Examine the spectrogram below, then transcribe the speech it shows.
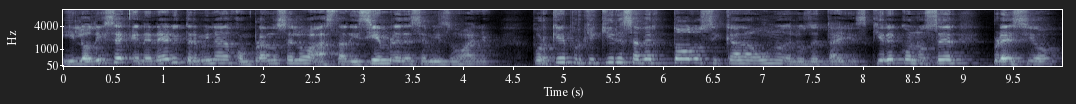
y lo dice en enero y termina comprándoselo hasta diciembre de ese mismo año. ¿Por qué? Porque quiere saber todos y cada uno de los detalles. Quiere conocer precio,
